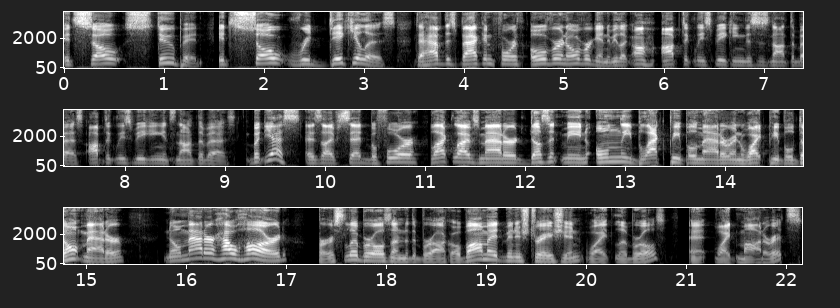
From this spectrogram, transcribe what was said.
It's so stupid. It's so ridiculous to have this back and forth over and over again to be like, oh, optically speaking, this is not the best. Optically speaking, it's not the best. But yes, as I've said before, Black Lives Matter doesn't mean only black people matter and white people don't matter. No matter how hard first liberals under the Barack Obama administration, white liberals, uh, white moderates,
